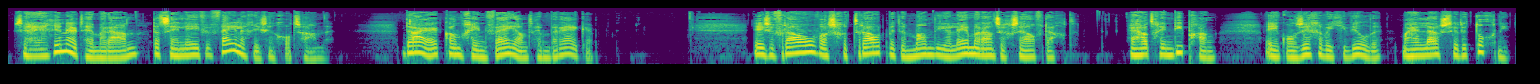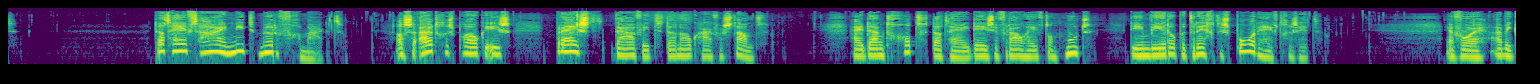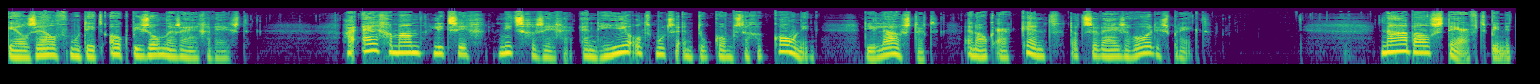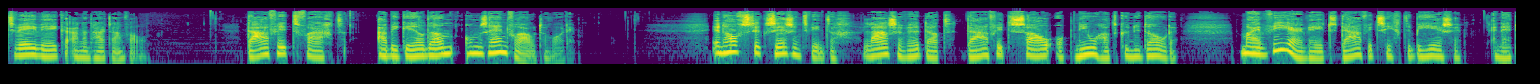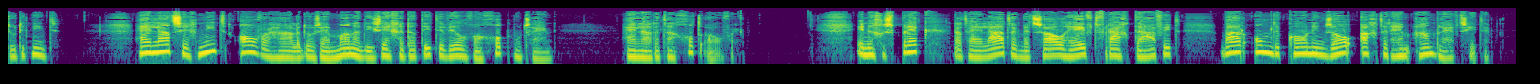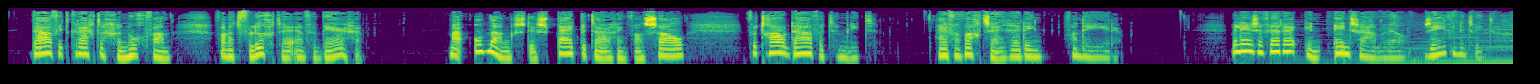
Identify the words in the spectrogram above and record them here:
Ze herinnert hem eraan dat zijn leven veilig is in Gods handen. Daar kan geen vijand hem bereiken. Deze vrouw was getrouwd met een man die alleen maar aan zichzelf dacht. Hij had geen diepgang en je kon zeggen wat je wilde, maar hij luisterde toch niet. Dat heeft haar niet murf gemaakt. Als ze uitgesproken is, prijst David dan ook haar verstand. Hij dankt God dat hij deze vrouw heeft ontmoet, die hem weer op het rechte spoor heeft gezet. En voor Abigail zelf moet dit ook bijzonder zijn geweest. Haar eigen man liet zich niets gezeggen en hier ontmoet ze een toekomstige koning, die luistert en ook erkent dat ze wijze woorden spreekt. Nabal sterft binnen twee weken aan een hartaanval. David vraagt Abigail dan om zijn vrouw te worden. In hoofdstuk 26 lazen we dat David Saul opnieuw had kunnen doden. Maar weer weet David zich te beheersen en hij doet het niet. Hij laat zich niet overhalen door zijn mannen die zeggen dat dit de wil van God moet zijn. Hij laat het aan God over. In een gesprek dat hij later met Saul heeft, vraagt David waarom de koning zo achter hem aan blijft zitten. David krijgt er genoeg van, van het vluchten en verbergen. Maar ondanks de spijtbetuiging van Saul vertrouwt David hem niet. Hij verwacht zijn redding van de Heere. We lezen verder in 1 Samuel 27.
